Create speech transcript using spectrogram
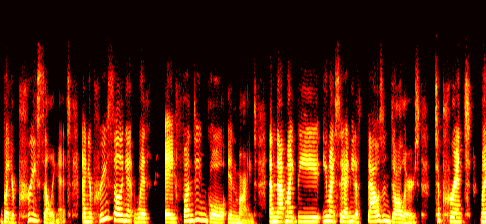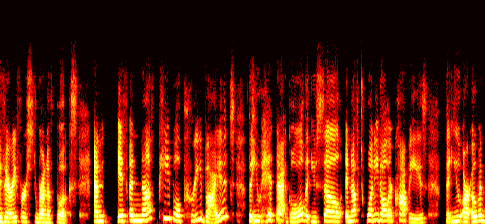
but you're pre-selling it and you're pre-selling it with a funding goal in mind. And that might be, you might say, I need a thousand dollars to print my very first run of books. And if enough people pre-buy it that you hit that goal, that you sell enough $20 copies that you are over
